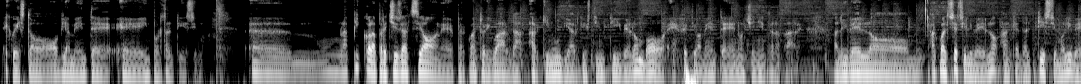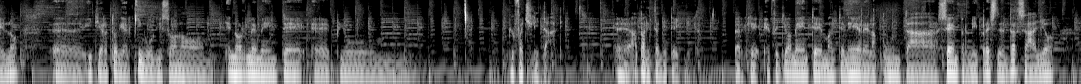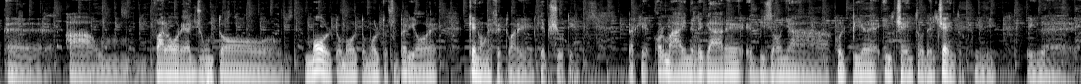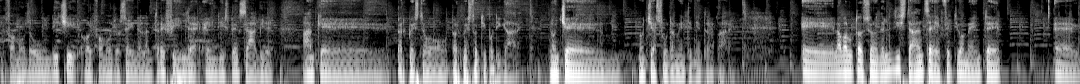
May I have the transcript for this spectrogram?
e questo ovviamente è importantissimo. Eh, una piccola precisazione per quanto riguarda archi nudi, archi istintivi e longbow, effettivamente non c'è niente da fare. A, livello, a qualsiasi livello, anche ad altissimo livello, eh, i tiratori archi nudi sono enormemente eh, più, più facilitati eh, a parità di tecnica perché effettivamente mantenere la punta sempre nei pressi del bersaglio eh, ha un valore aggiunto molto molto molto superiore che non effettuare il gap shooting perché ormai nelle gare bisogna colpire il centro del centro quindi il, il famoso 11 o il famoso 6 nell'entrefield è indispensabile anche per questo, per questo tipo di gare non c'è, non c'è assolutamente niente da fare. E la valutazione delle distanze effettivamente eh,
